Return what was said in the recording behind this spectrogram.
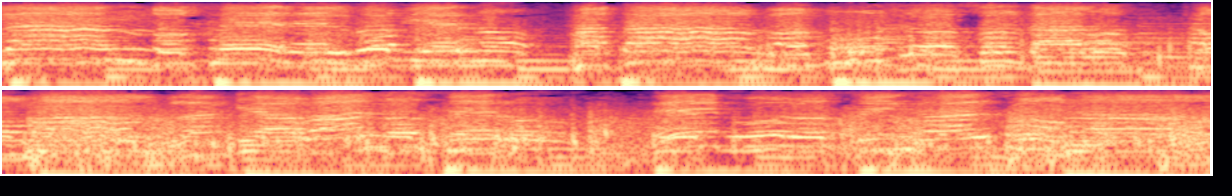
burlándose del gobierno, mataba a muchos soldados, nomás blanqueaban los cerros, de puros sin calzonar.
